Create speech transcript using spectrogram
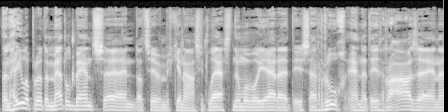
een hele prutte metalbands, eh, en dat zullen we misschien naast het laatst noemen wel jaren, het is roeg en het is razen en eh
